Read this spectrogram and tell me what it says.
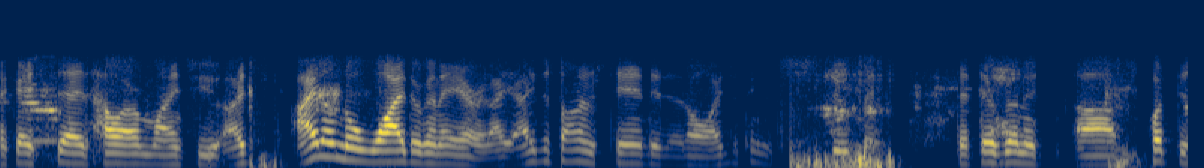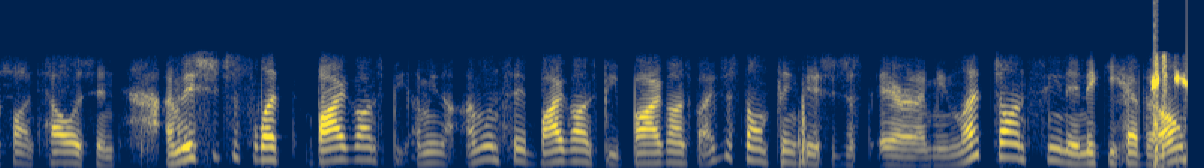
like I said, however, mind you, I I don't know why they're going to air it. I I just don't understand it at all. I just think it's stupid that they're going to uh put this on television. I mean, they should just let bygones be. I mean, I wouldn't say bygones be bygones, but I just don't think they should just air it. I mean, let John Cena and Nikki have their own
